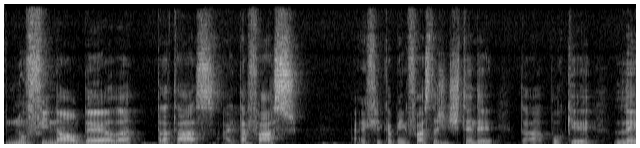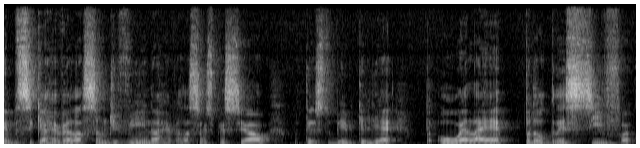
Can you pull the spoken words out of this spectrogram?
no final dela para trás. Aí tá fácil. Aí fica bem fácil da gente entender, tá? Porque lembre-se que a revelação divina, a revelação especial, o texto bíblico, ele é ou ela é progressiva.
